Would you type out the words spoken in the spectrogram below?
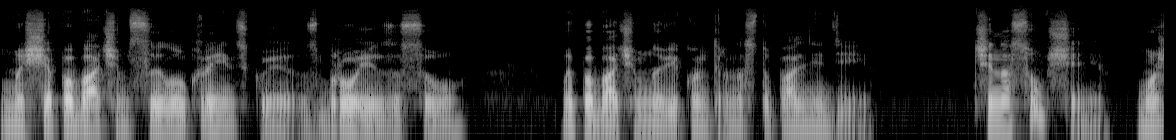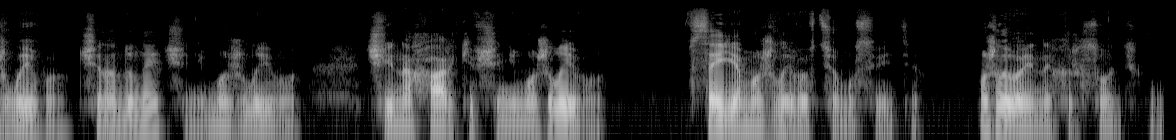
ми ще побачимо сили української зброї ЗСУ. Ми побачимо нові контрнаступальні дії. Чи на Сумщині? Можливо, чи на Донеччині можливо, чи на Харківщині можливо. Все є можливо в цьому світі. Можливо, і не Херсонському.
